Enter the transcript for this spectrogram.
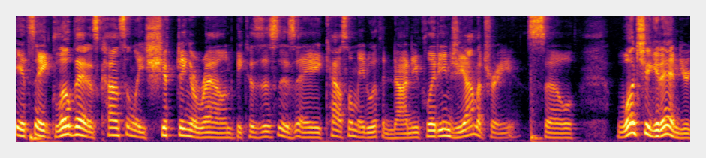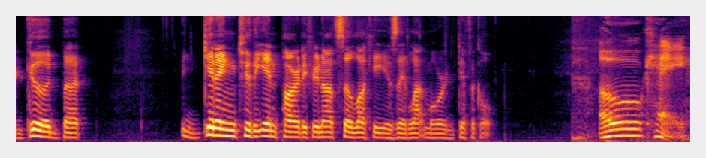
it's a globe that is constantly shifting around because this is a castle made with non Euclidean geometry. So once you get in, you're good, but getting to the end part, if you're not so lucky, is a lot more difficult. Okay.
